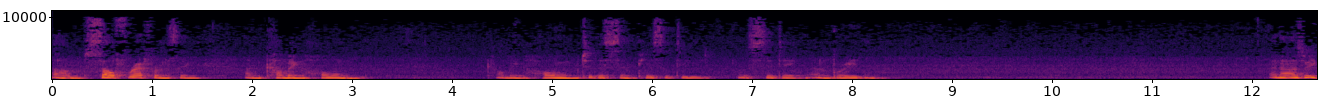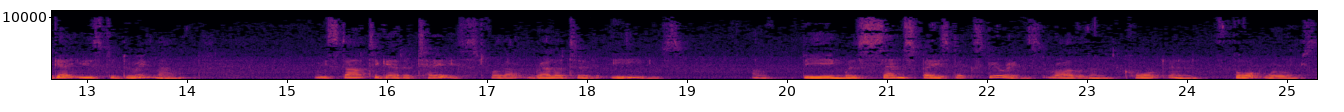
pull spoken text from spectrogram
um, self-referencing and coming home. Coming home to the simplicity of sitting and breathing. And as we get used to doing that, we start to get a taste for that relative ease of being with sense-based experience rather than caught in thought worlds.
